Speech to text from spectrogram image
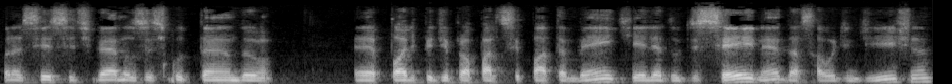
Francisco, se estiver nos escutando, é, pode pedir para participar também, que ele é do DICEI, né, da Saúde Indígena.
